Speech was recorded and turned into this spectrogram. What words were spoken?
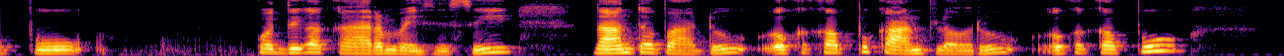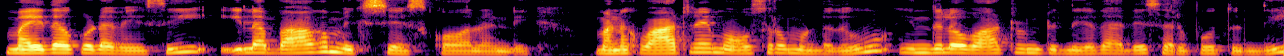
ఉప్పు కొద్దిగా కారం వేసేసి దాంతోపాటు ఒక కప్పు కార్న్ఫ్లవరు ఒక కప్పు మైదా కూడా వేసి ఇలా బాగా మిక్స్ చేసుకోవాలండి. మనకు వాటర్ ఏం అవసరం ఉండదు. ఇందులో వాటర్ ఉంటుంది కదా అదే సరిపోతుంది.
